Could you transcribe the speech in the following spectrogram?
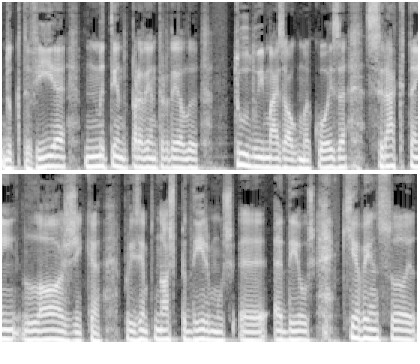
do que devia, metendo para dentro dele tudo e mais alguma coisa? Será que tem lógica, por exemplo, nós pedirmos uh, a Deus que abençoe,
